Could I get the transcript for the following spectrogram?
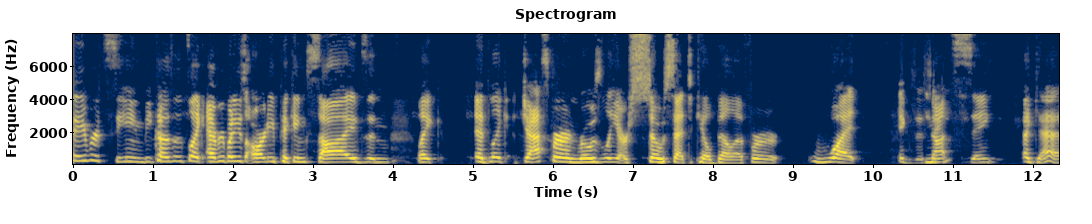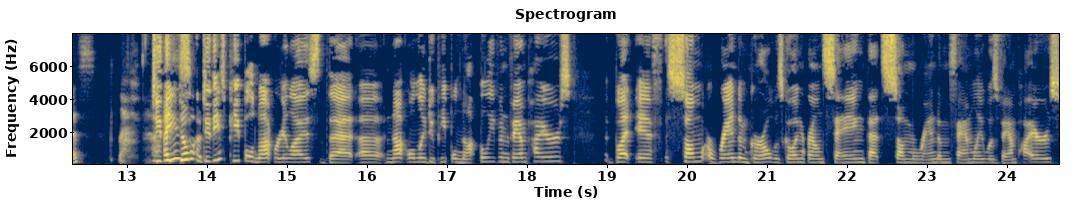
favorite scene because it's like everybody's already picking sides and like and like Jasper and Rosalie are so set to kill Bella for what? Existing. Not saying I guess. Do I these don't- do these people not realize that uh, not only do people not believe in vampires, but if some random girl was going around saying that some random family was vampires,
